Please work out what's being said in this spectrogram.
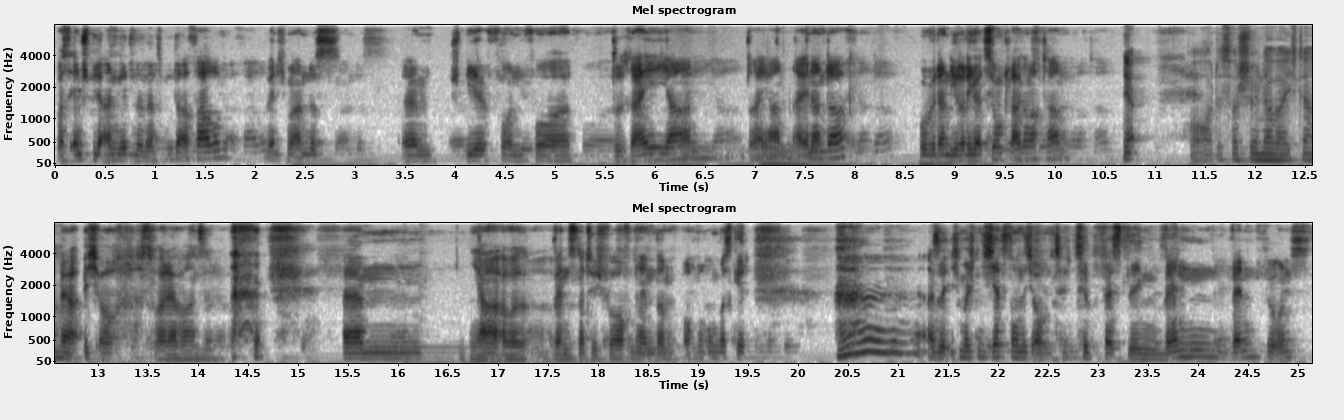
was Endspiele angeht, eine ganz gute Erfahrung, wenn ich mal an das ähm, Spiel von vor drei Jahren, drei Jahren erinnern darf, wo wir dann die Relegation klar gemacht haben. Ja. Oh, das war schön, da war ich da. Ja, ich auch. Das war der Wahnsinn. ähm, ja, aber wenn es natürlich für Hoffenheim dann auch noch um was geht. Also ich möchte mich jetzt noch nicht auf einen Tipp festlegen. Wenn, wenn für uns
